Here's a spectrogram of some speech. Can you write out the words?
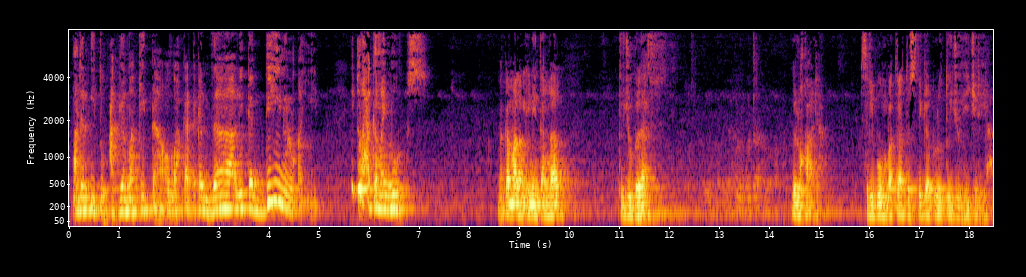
Padahal itu agama kita. Allah katakan zalika dinul qayyim. Itulah agama yang lurus. Maka malam ini tanggal 17 Dzulqa'dah 1437 Hijriah.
